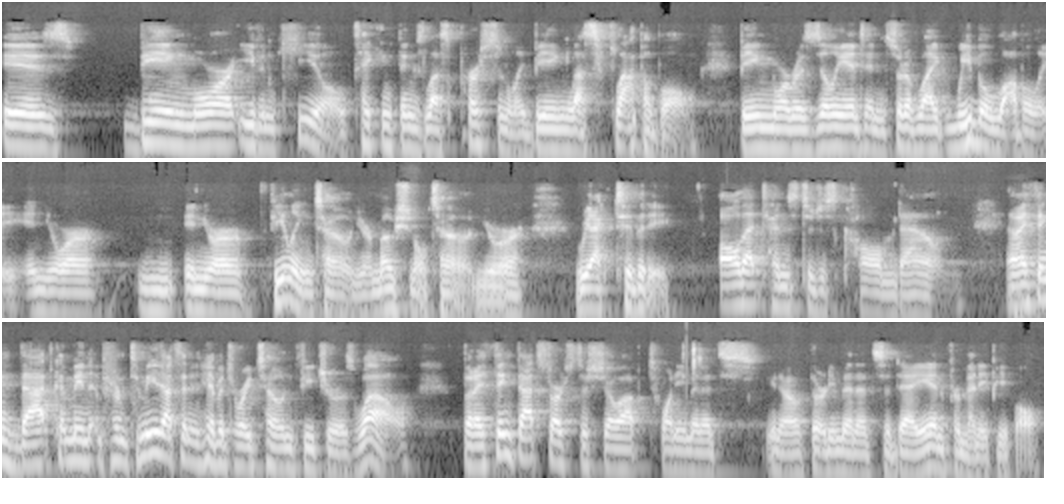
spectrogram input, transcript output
is being more even keel, taking things less personally, being less flappable, being more resilient and sort of like weeble wobbly in your in your feeling tone, your emotional tone, your reactivity. All that tends to just calm down. And I think that I mean to me that's an inhibitory tone feature as well. But I think that starts to show up 20 minutes, you know, 30 minutes a day in for many people.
